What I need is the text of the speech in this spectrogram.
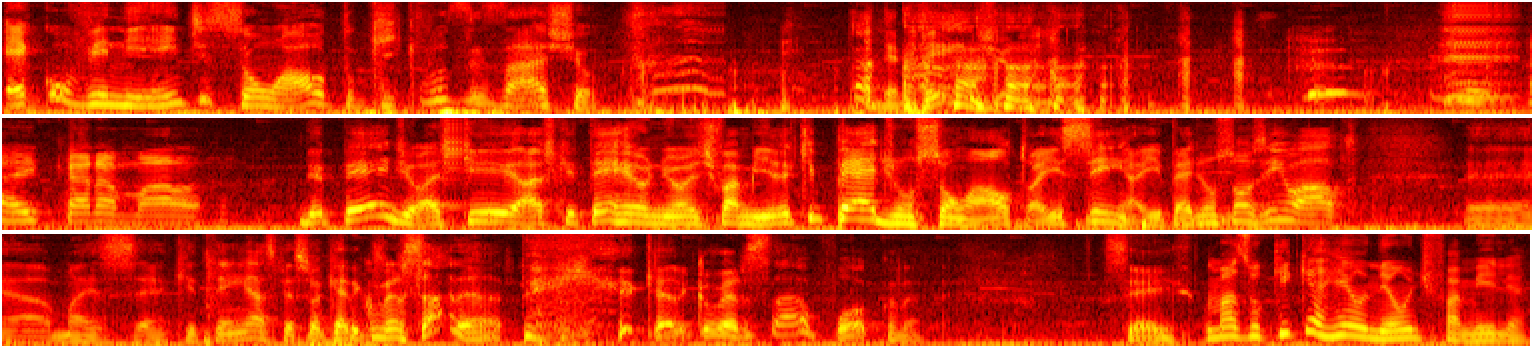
é conveniente som alto? O que, que vocês acham? Ah, depende, né? Aí, cara mala. Depende, eu acho que, acho que tem reuniões de família que pede um som alto, aí sim, aí pede um sonzinho alto. É, mas é que tem, as pessoas querem conversar, né? Tem- querem conversar um pouco, né? Sei. Mas o que, que é reunião de família?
